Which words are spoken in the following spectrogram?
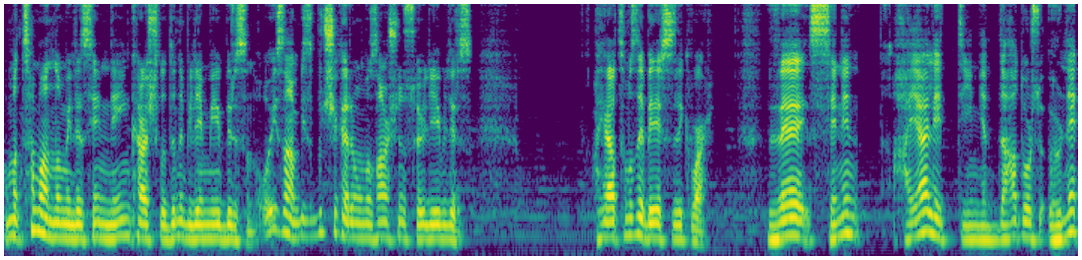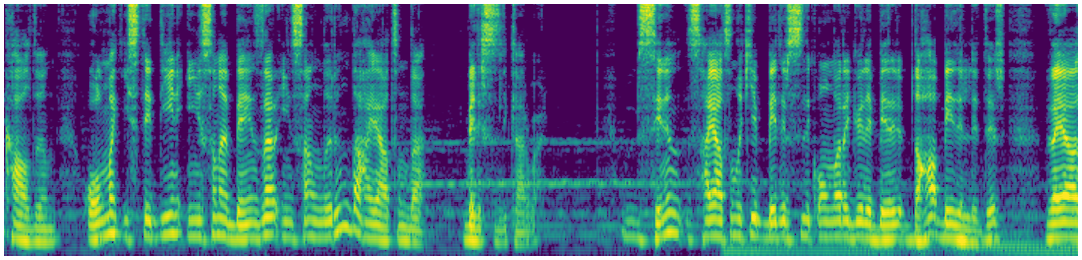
Ama tam anlamıyla senin neyin karşıladığını bilemeyebilirsin. O yüzden biz bu çıkarımımızdan şunu söyleyebiliriz. Hayatımızda belirsizlik var. Ve senin hayal ettiğin ya daha doğrusu örnek aldığın, olmak istediğin insana benzer insanların da hayatında belirsizlikler var. Senin hayatındaki belirsizlik onlara göre belir- daha belirlidir veya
